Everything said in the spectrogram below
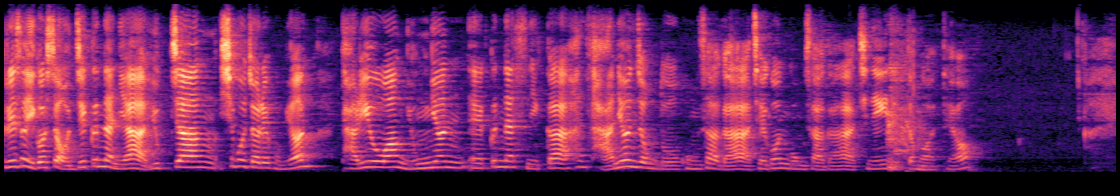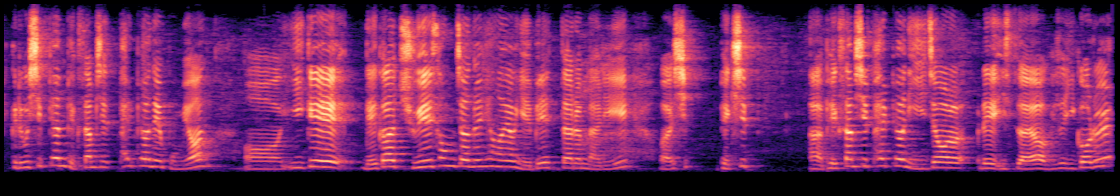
그래서 이것이 언제 끝났냐? 6장 15절에 보면 다리오 왕 6년에 끝났으니까 한 4년 정도 공사가 재건 공사가 진행이 됐던 것 같아요. 그리고 시편 138편에 보면 어, 이게 내가 주의 성전을 향하여 예배했다는 말이 어, 110, 아, 138편 2절에 있어요. 그래서 이거를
